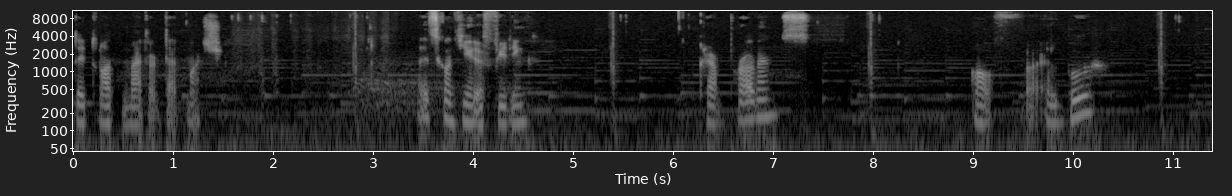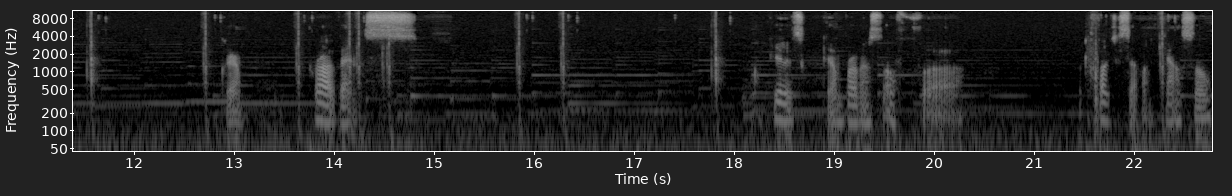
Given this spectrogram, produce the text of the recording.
they do not matter that much. Let's continue the feeding. Kram province of uh, Elbur, Grand Province. Okay, let's Grand Province of uh, what the fuck just on Council.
